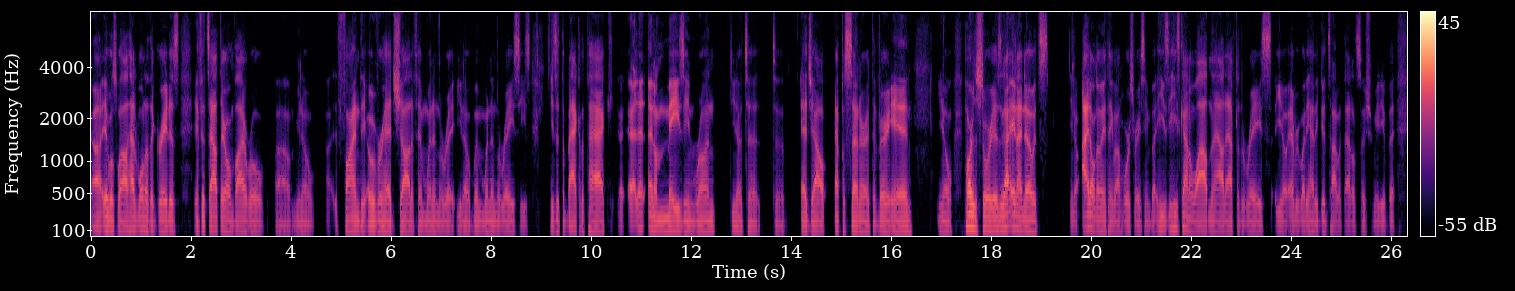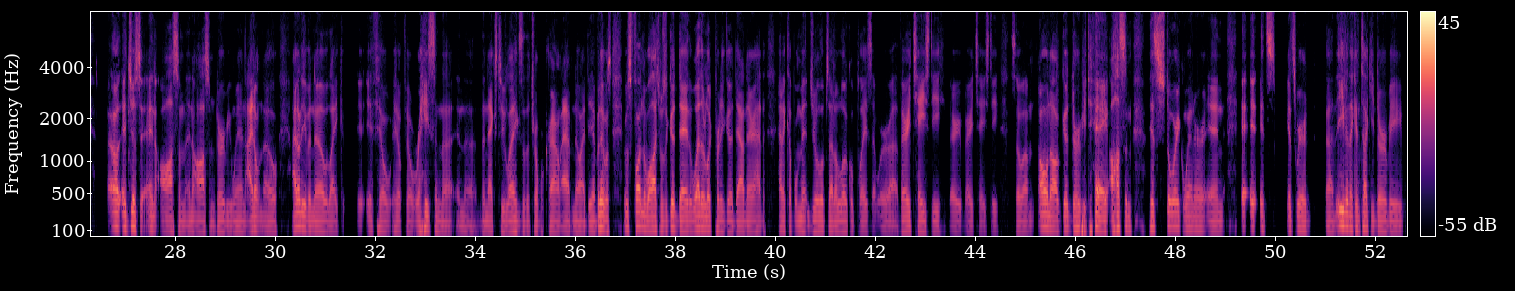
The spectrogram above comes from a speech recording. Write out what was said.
Uh, it was wild. Had one of the greatest. If it's out there on viral, um, you know, find the overhead shot of him winning the race. You know, when winning the race, he's he's at the back of the pack. An amazing run, you know, to to edge out epicenter at the very end. You know, part of the story is, and I and I know it's you know, I don't know anything about horse racing, but he's he's kind of wilding out after the race. You know, everybody had a good time with that on social media, but uh, it's just an awesome, an awesome Derby win. I don't know, I don't even know like if he'll he'll race in the in the the next two legs of the Triple Crown, I have no idea. But it was it was fun to watch. It was a good day. The weather looked pretty good down there. I had had a couple mint juleps at a local place that were uh, very tasty, very very tasty. So um, all in all, good Derby day. Awesome historic winner, and it, it, it's it's weird. Uh, even the Kentucky Derby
